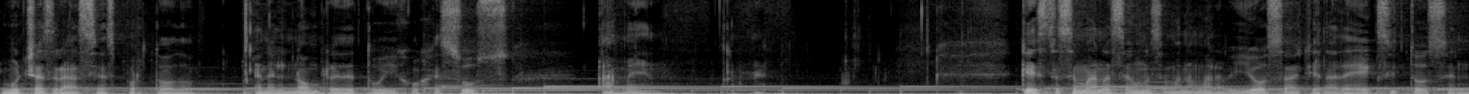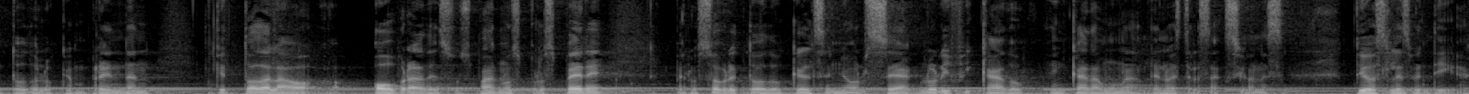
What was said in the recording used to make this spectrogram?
muchas gracias por todo. En el nombre de tu Hijo Jesús. Amén. Que esta semana sea una semana maravillosa, llena de éxitos en todo lo que emprendan, que toda la obra de sus manos prospere, pero sobre todo que el Señor sea glorificado en cada una de nuestras acciones. Dios les bendiga.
